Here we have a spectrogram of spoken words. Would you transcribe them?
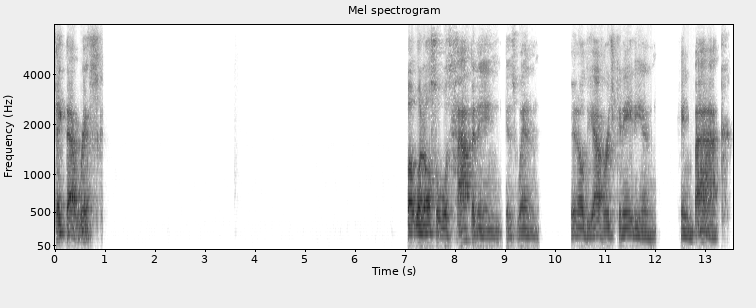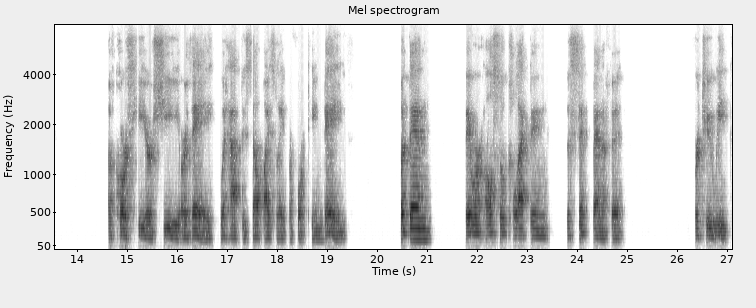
take that risk. But what also was happening is when, you know, the average Canadian came back, of course, he or she or they would have to self isolate for 14 days. But then they were also collecting the sick benefit for two weeks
